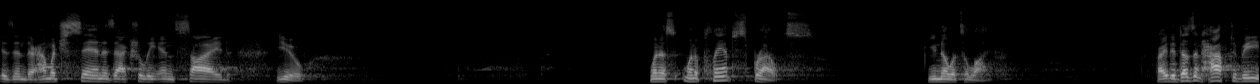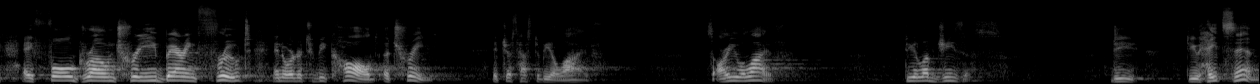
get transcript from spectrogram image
is in there, how much sin is actually inside you. When a, when a plant sprouts, you know it's alive. Right? It doesn't have to be a full grown tree bearing fruit in order to be called a tree. It just has to be alive. So, are you alive? Do you love Jesus? Do you, do you hate sin?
